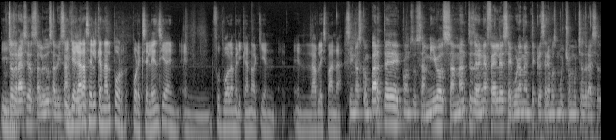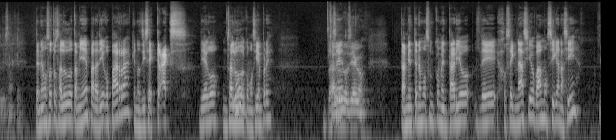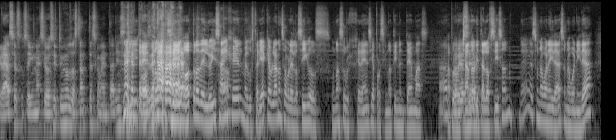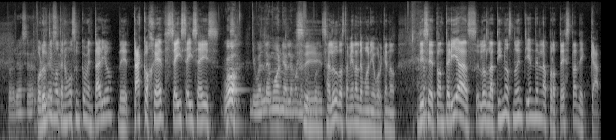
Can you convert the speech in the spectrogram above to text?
Muchas gracias, saludos a Luis Ángel. Y llegar a ser el canal por, por excelencia en, en fútbol americano aquí en, en la habla hispana. Si nos comparte con sus amigos amantes del NFL, seguramente creceremos mucho. Muchas gracias, Luis Ángel. Tenemos otro saludo también para Diego Parra, que nos dice cracks. Diego, un saludo uh. como siempre. Saludos, Diego. También tenemos un comentario de José Ignacio. Vamos, sigan así. Gracias, José Ignacio. Sí tuvimos bastantes comentarios. otro, sí, otro, de Luis Ángel. Me gustaría que hablaran sobre los Eagles. Una sugerencia por si no tienen temas. Ah, Aprovechando ahorita el off-season. Eh, es una buena idea, es una buena idea. Podría ser. Por último, tenemos un comentario de Taco Head 666. ¡Oh! Llegó el demonio, hablemos de sí, Saludos también al demonio, ¿por qué no? Dice, tonterías, los latinos no entienden la protesta de Cap.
